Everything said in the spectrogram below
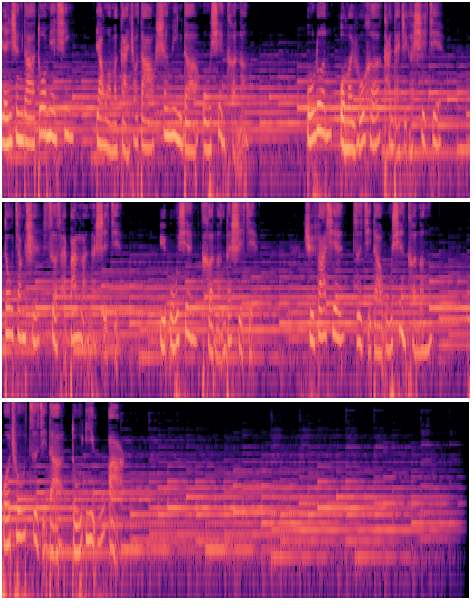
人生的多面性让我们感受到生命的无限可能。无论我们如何看待这个世界都将是色彩斑斓的世界与无限可能的世界。去发现自己的无限可能活出自己的独一无二。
